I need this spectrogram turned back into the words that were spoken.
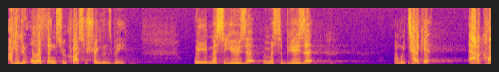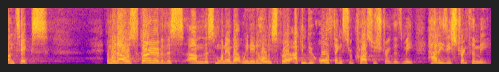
I can do all things through Christ who strengthens me. We misuse it, we misabuse it, and we take it out of context. And when I was going over this um, this morning about we need Holy Spirit, I can do all things through Christ who strengthens me. How does He strengthen me?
